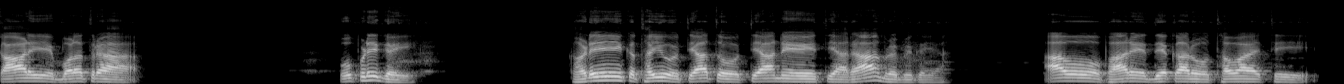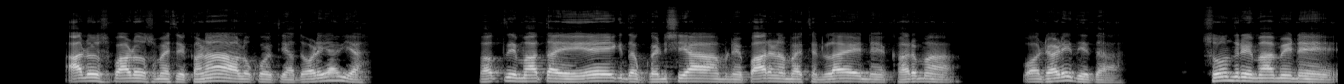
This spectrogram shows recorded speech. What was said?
કાળી બળતરા ઉપડી ગઈ. ઘડીક થયું ત્યાં તો ત્યાંને ત્યાં રામ રમી ગયા. આવો ભારે દેકારો થવાથી આડોશ પાડોશમાંથી ઘણા લોકો ત્યાં દોડી આવ્યા. ભક્તિ માતાએ એકદમ ઘનશ્યામને પારણામાંથી લઈને ઘરમાં ઓઢાડી દીધા. સુંદરી મામીને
